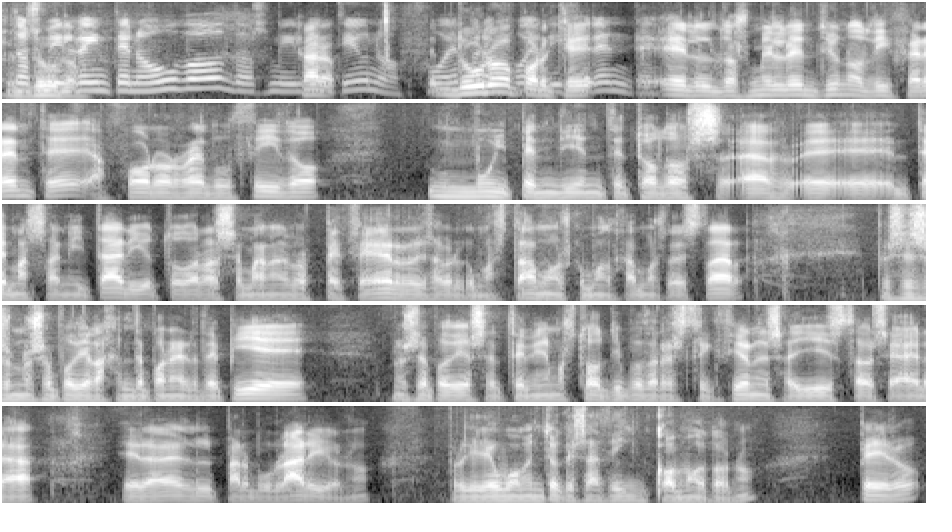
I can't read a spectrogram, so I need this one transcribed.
2020 no hubo, 2021 fue, duro fue porque diferente. el 2021 diferente, aforo reducido, muy pendiente todos eh, eh, el tema sanitario, toda la semana los PCR, saber cómo estamos, cómo dejamos de estar, pues eso no se podía la gente poner de pie, no se podía, teníamos todo tipo de restricciones allí, o sea, era, era el parvulario, ¿no? Porque llega un momento que se hace incómodo, ¿no? Pero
